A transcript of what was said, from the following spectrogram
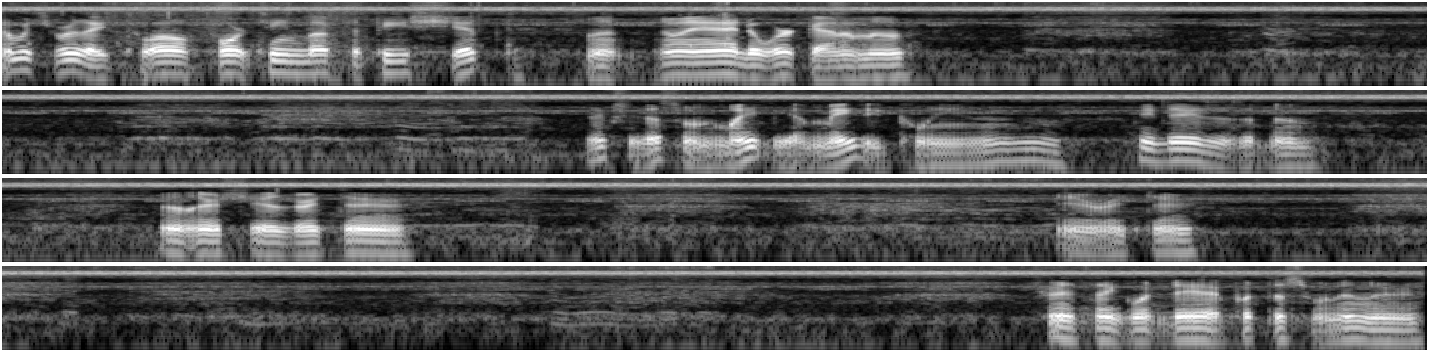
how much were they? 12, 14 bucks a piece shipped? But I had to work on them though. Actually, this one might be a mated queen. How many days has it been? Oh, there she is right there. Yeah, right there. trying to think what day I put this one in there.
